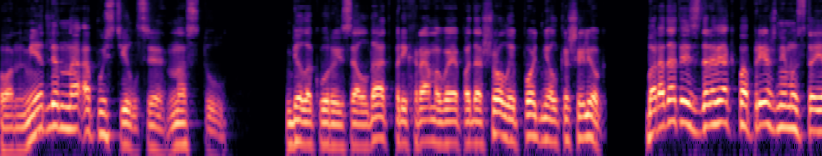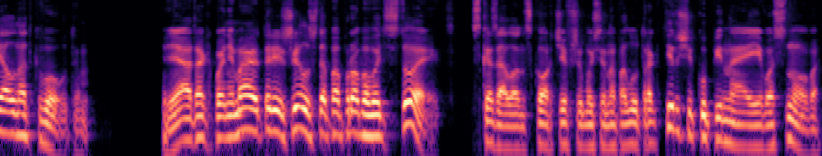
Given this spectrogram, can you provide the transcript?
Он медленно опустился на стул. Белокурый солдат, прихрамывая, подошел и поднял кошелек, Бородатый здоровяк по-прежнему стоял над Квоутом. «Я так понимаю, ты решил, что попробовать стоит», сказал он скорчившемуся на полу трактирщику, пиная его снова.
